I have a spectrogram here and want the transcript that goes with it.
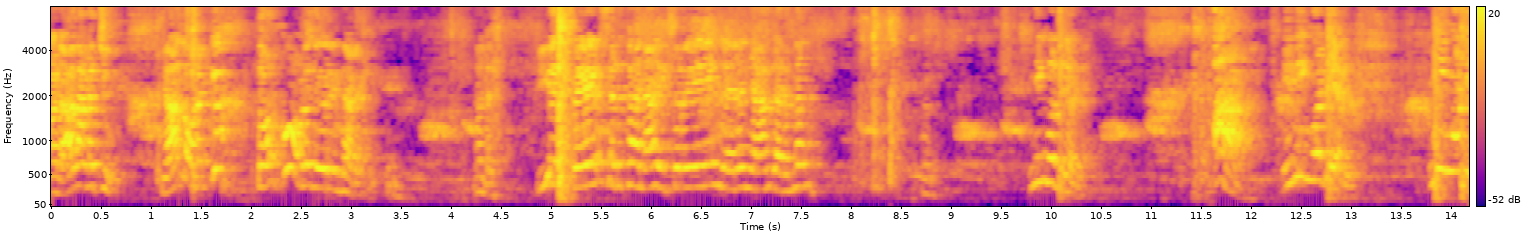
ആണ് അത് അടച്ചു. ഞാൻ തുറക്കും തുറക്കും അവൾ കയറി അടയ്ക്കും. അതെ ഈ ഒരു പേഴ്സ് എടുക്കാനാ ഇത്രയും നേരം ഞാൻ കിടന്ന്. ഇനി ഇങ്ങോട്ട് ആ ഇനി ഇങ്ങോട്ട് ചാട് ഇനി ഇങ്ങോട്ട്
